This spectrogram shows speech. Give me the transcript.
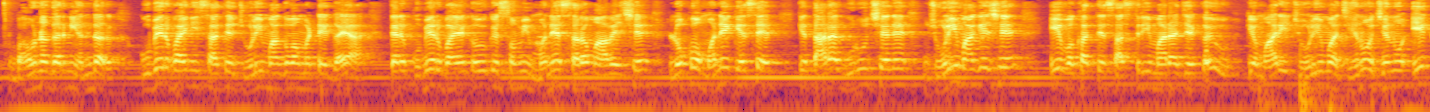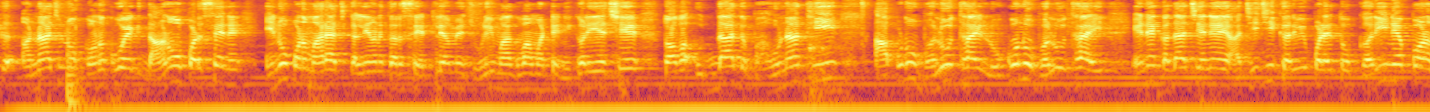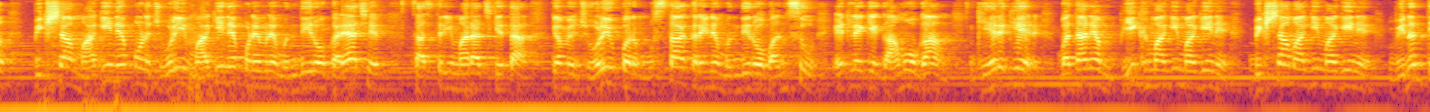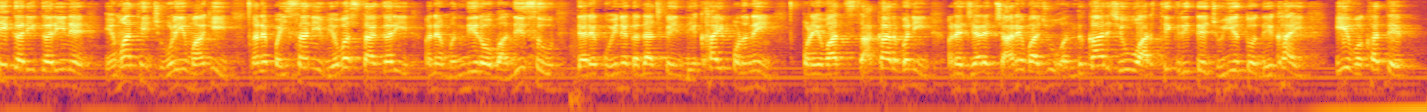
ભાવનગરની અંદર કુબેરભાઈની સાથે જોડી માંગવા માટે ગયા, ત્યારે કુબેરભાઈએ કહ્યું કે, સ્વામી, મને શરમ આવે છે. લોકો મને કહેશે કે, તારા ગુરુ છે ને જોડી માગે છે. એ વખતે શાસ્ત્રી મહારાજે કહ્યું કે, મારી જોડીમાં જેનો જેનો એક અનાજનો કણકો, એક દાણો પડશે ને એનું પણ મહારાજ કલ્યાણ કરશે એટલે અમે જોડી માગવા માટે નીકળીએ છીએ. તો આવા ઉદ્દાત ભાવનાથી આપણું ભલું થાય, લોકોનું ભલું થાય, એને કદાચ એને આજીજી કરવી પડે તો કરીને પણ ભિક્ષા માગીને પણ જોડી માગીને પણ એમણે મંદિરો કર્યા છે. શાસ્ત્રી મહારાજ કહેતા કે અમે જોડી ઉપર મુસ્તા કરીને મંદિરો બાંધશું. એટલે કે ગામો ગામ, ઘેર ઘેર, બધાને આમ ભીખ માગી માગીને, ભિક્ષા માગી માગીને, વિનંતી કરી કરીને એમાંથી જોડી માગી અને પૈસાની વ્યવસ્થા કરી અને મંદિરો બાંધીશું, ત્યારે કોઈને કદાચ કંઈ દેખાય પણ નહીં. પણ એ વાત સાકાર બની અને જ્યારે ચારે બાજુ અંધકાર જેવું આર્થિક રીતે જોઈએ તો દેખાય, એ વખતે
